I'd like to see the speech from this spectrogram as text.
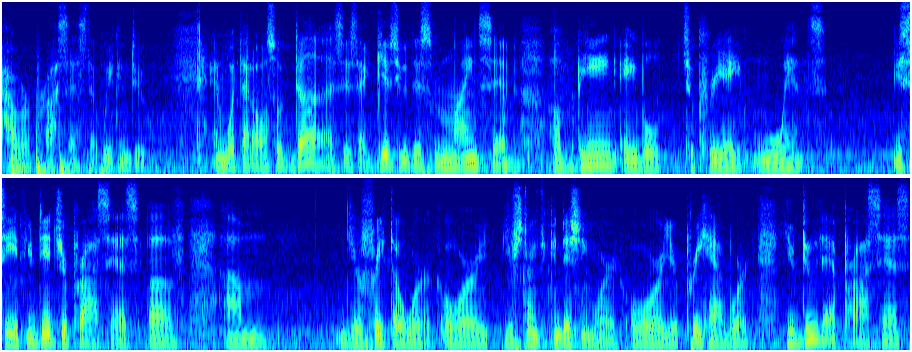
our process that we can do. And what that also does is that gives you this mindset of being able to create wins. You see, if you did your process of um, your free throw work or your strength and conditioning work or your prehab work, you do that process,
